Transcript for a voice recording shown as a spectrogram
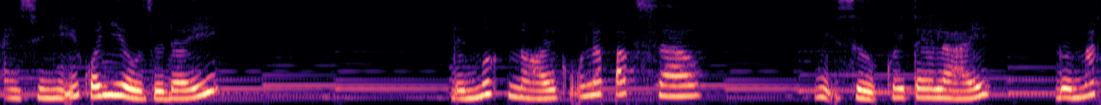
Anh suy nghĩ quá nhiều rồi đấy. Đến mức nói cũng lắp bắp sao? Ngụy Sở quay tay lái, đôi mắt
